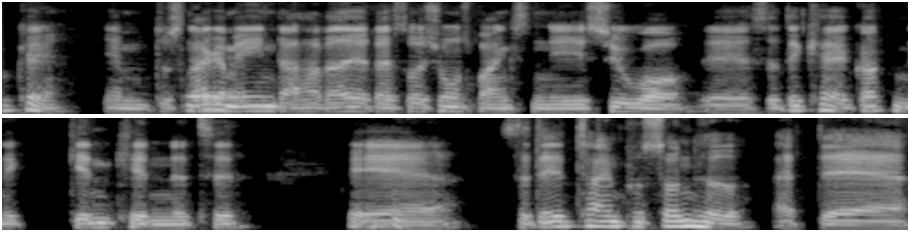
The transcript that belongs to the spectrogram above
Okay, jamen du snakker med en, der har været i restaurationsbranchen i syv år, øh, så det kan jeg godt genkende til. Øh, så det er et tegn på sundhed, at øh,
